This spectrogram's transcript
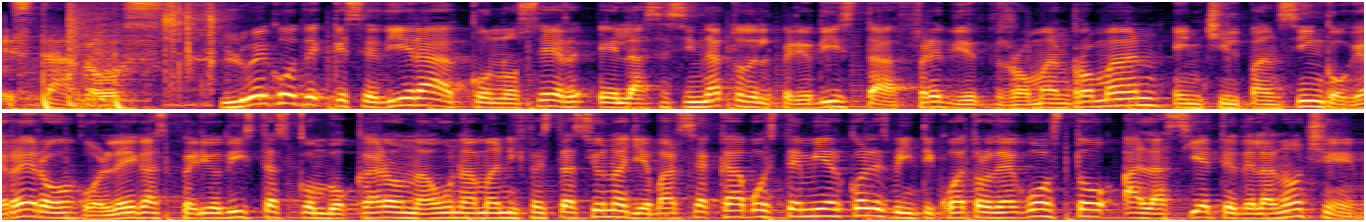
Estados. Luego de que se diera a conocer el asesinato del periodista Freddy Román Román en Chilpancingo Guerrero, colegas periodistas convocaron a una manifestación a llevarse a cabo este miércoles 24 de agosto a las 7 de la noche.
